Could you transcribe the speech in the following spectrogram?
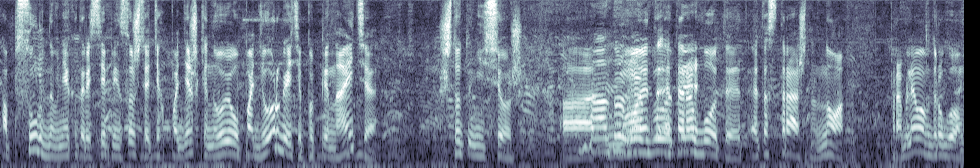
абсурдно в некоторой степени слышать о техподдержке, но вы его подергаете, попинайте, что ты несешь. А, ну, но это, это работает. это страшно. Но проблема в другом.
